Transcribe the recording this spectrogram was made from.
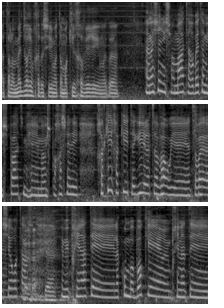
אתה לומד דברים חדשים, אתה מכיר חברים, אתה... האמת שאני שומעת הרבה את המשפט מה- מהמשפחה שלי, חכי, חכי, תגיעי לצבא, הוא י- הצבא יאשר אותך. כן. מבחינת אה, לקום בבוקר, מבחינת אה,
